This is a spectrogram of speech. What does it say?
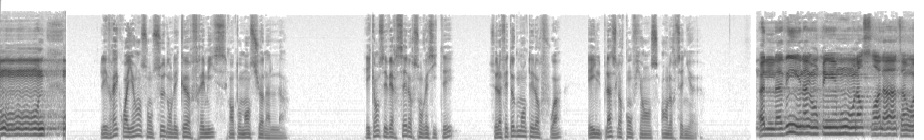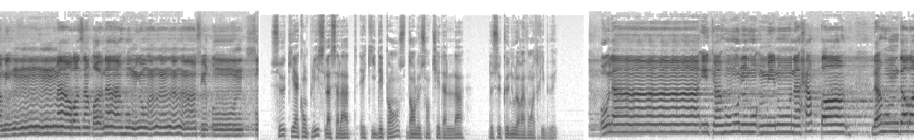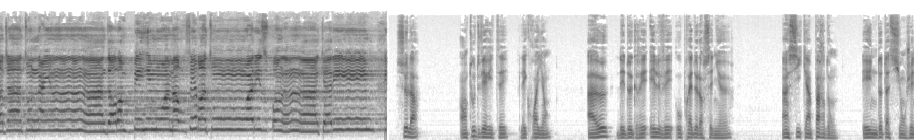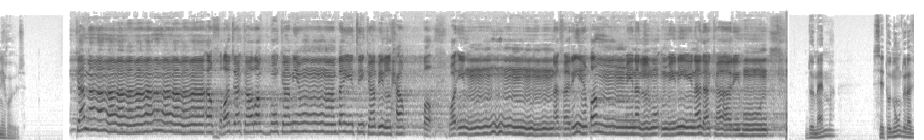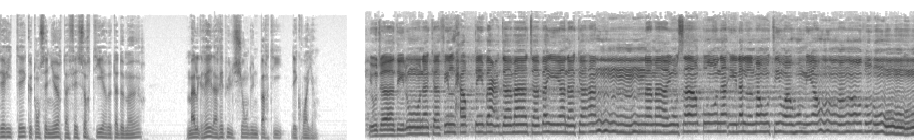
Les vrais croyants sont ceux dont les cœurs frémissent quand on mentionne Allah. Et quand ces versets leur sont récités, Cela fait augmenter leur foi et ils placent leur confiance en leur Seigneur. Ceux qui accomplissent la salat et qui dépensent dans le sentier d'Allah de ce que nous leur avons attribué. أولئك هم المؤمنون حقا لهم درجات عند ربهم ومغفرة ورزق كريم Ceux-là, en toute vérité, les croyants, à eux des degrés élevés auprès de leur Seigneur, ainsi qu'un pardon et une dotation généreuse. كما أخرجك ربك من بيتك بالحق وإن فريقا من المؤمنين لكارهون De même, c'est au nom de la vérité que ton Seigneur t'a fait sortir de ta demeure, malgré la répulsion d'une partie des croyants. يجادلونك في الحق بعدما تبين كأنما يساقون إلى الموت وهم ينظرون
